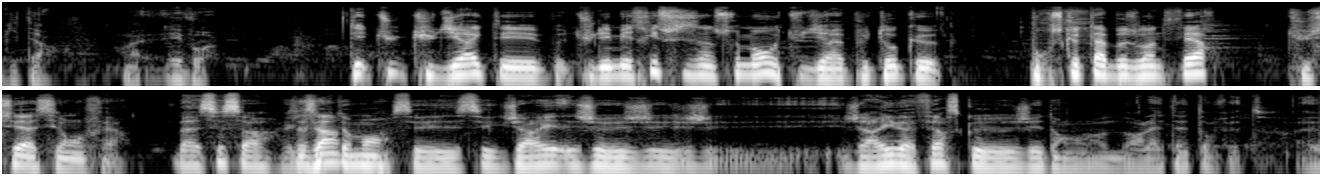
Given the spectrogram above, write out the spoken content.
guitare, et voix. Tu, tu dirais que tu les maîtrises ces instruments ou tu dirais plutôt que pour ce que tu as besoin de faire, tu sais assez en faire? Bah c'est ça, exactement. C'est que j'arrive, à faire ce que j'ai dans, dans la tête en fait, Euh,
